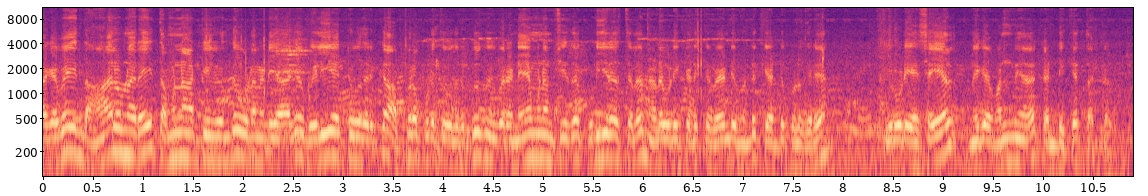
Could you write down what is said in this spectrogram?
ஆகவே இந்த ஆளுநரை தமிழ்நாட்டிலிருந்து உடனடியாக வெளியேற்றுவதற்கு அப்புறப்படுத்துவதற்கு இவரை நியமனம் செய்த குடியரசுத் தலைவர் நடவடிக்கை எடுக்க வேண்டும் என்று கேட்டுக்கொள்கிறேன். இவருடைய செயல் மிக வன்மையாக கண்டிக்கத்தக்கது.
